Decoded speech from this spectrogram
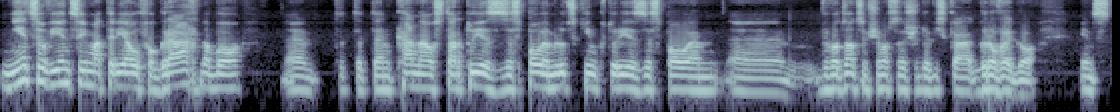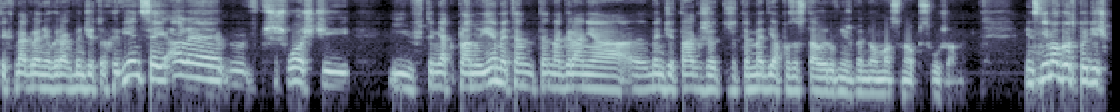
nieco więcej materiałów o grach, no bo e, ten kanał startuje z zespołem ludzkim, który jest zespołem e, wywodzącym się mocno ze środowiska growego, więc tych nagrań o grach będzie trochę więcej, ale w przyszłości i w tym, jak planujemy ten, te nagrania, e, będzie tak, że, że te media pozostałe również będą mocno obsłużone. Więc nie mogę odpowiedzieć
